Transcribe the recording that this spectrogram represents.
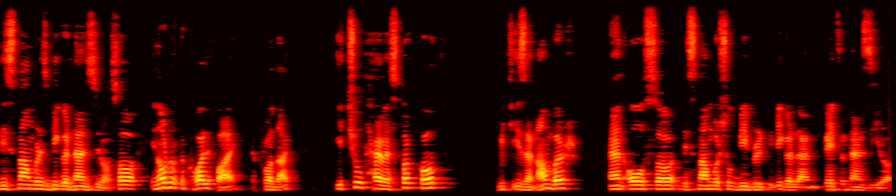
this number is bigger than zero. So in order to qualify a product, it should have a stock code which is a number and also this number should be bigger than greater than zero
